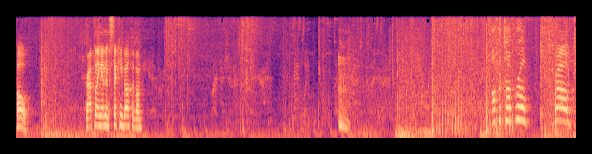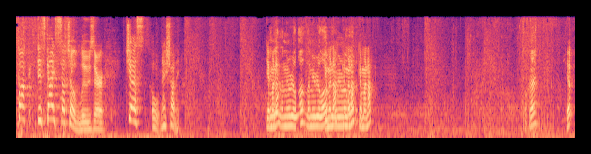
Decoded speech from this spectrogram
Oh. Grappling and then sticking both of them. Off the top rope. Bro, fuck. This guy's such a loser. Just. Oh, nice shot. Get Okay, up. let me reload. Let me reload. Get up. me Get reload. up. Get him up. Okay. Yep.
